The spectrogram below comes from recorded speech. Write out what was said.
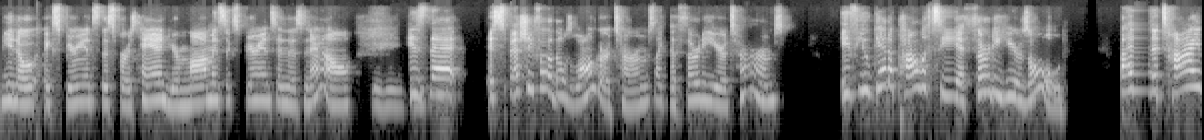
you know, experienced this firsthand. Your mom is experiencing this now Mhm. is that especially for those longer terms like the 30 year terms if you get a policy at 30 years old by the time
